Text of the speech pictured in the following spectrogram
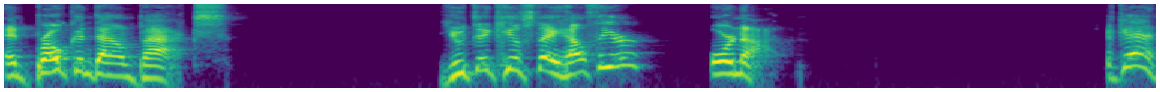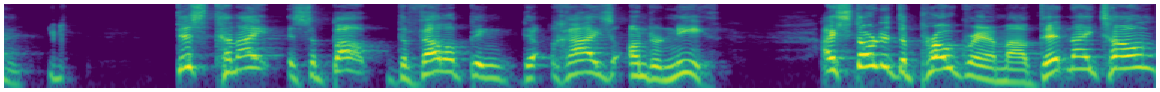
And broken down backs. You think he'll stay healthier or not? Again, this tonight is about developing the guys underneath. I started the program out, didn't I, Tone?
